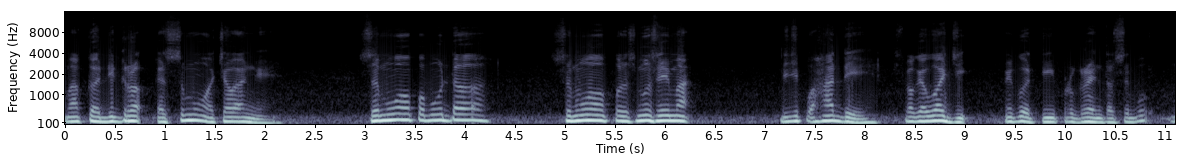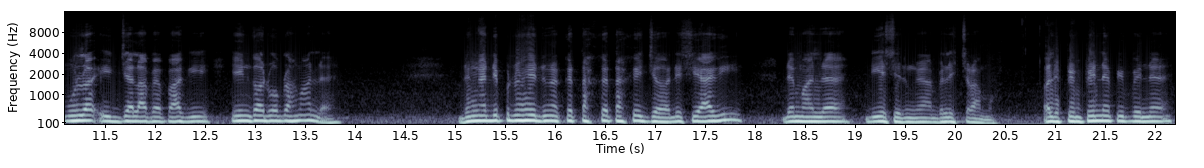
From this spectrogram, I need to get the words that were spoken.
maka digerakkan semua cawangan. Semua pemuda, semua muslimat dijemput hadir sebagai wajib mengikuti program tersebut mulai jam 8 pagi hingga 12 malam dengan dipenuhi dengan ketah-ketah kerja di siang dan malam diisi dengan bilik ceramah oleh pimpinan-pimpinan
